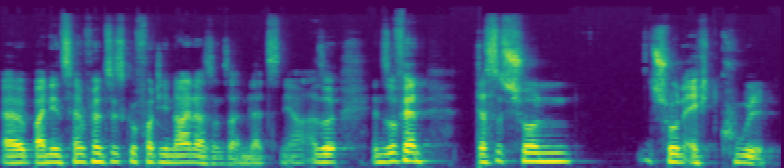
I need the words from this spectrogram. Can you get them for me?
äh, bei den San Francisco 49ers in seinem letzten Jahr. Also insofern, das ist schon, schon echt cool.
